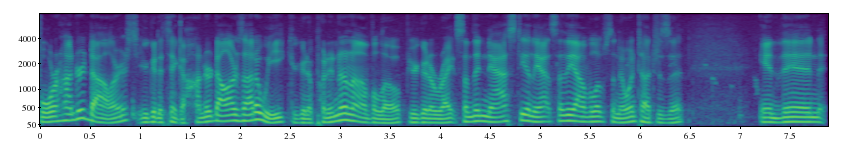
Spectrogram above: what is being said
$400. You're going to take $100 out a week. You're going to put it in an envelope. You're going to write something nasty on the outside of the envelope so no one touches it. And then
